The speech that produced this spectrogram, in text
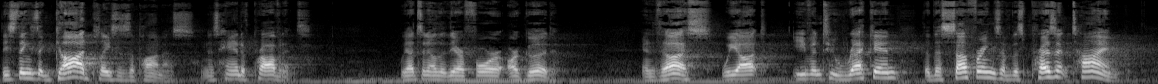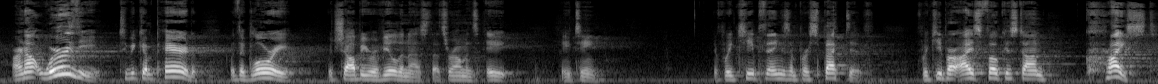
these things that God places upon us in His hand of providence, we ought to know that they are for our good. And thus, we ought even to reckon that the sufferings of this present time are not worthy to be compared with the glory which shall be revealed in us. That's Romans 8 18. If we keep things in perspective, if we keep our eyes focused on Christ,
